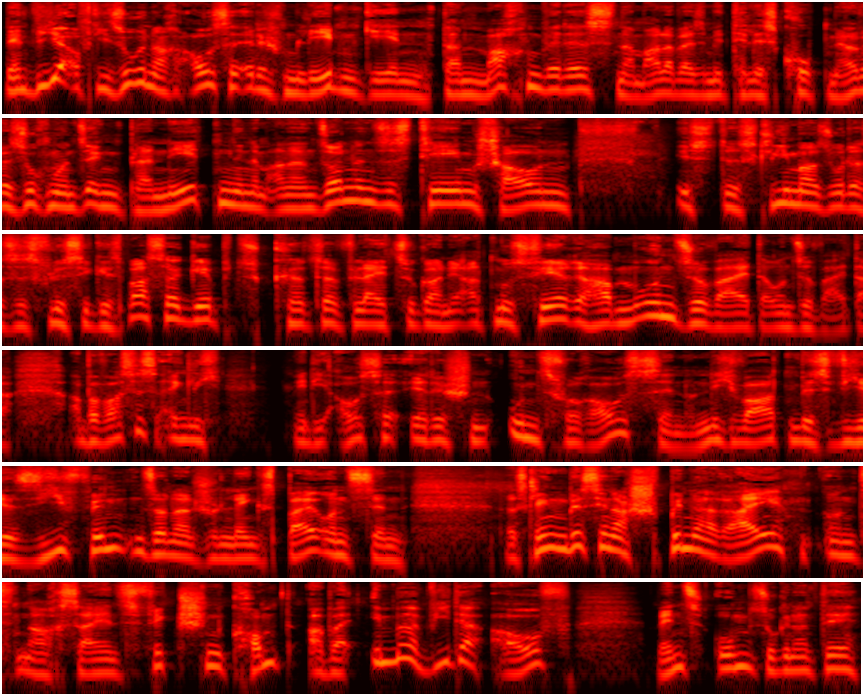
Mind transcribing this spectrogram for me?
Wenn wir auf die Suche nach außerirdischem Leben gehen, dann machen wir das normalerweise mit Teleskopen. Ja, wir suchen uns irgendeinen Planeten in einem anderen Sonnensystem, schauen, ist das Klima so, dass es flüssiges Wasser gibt, könnte er vielleicht sogar eine Atmosphäre haben und so weiter und so weiter. Aber was ist eigentlich, wenn die Außerirdischen uns voraus sind und nicht warten, bis wir sie finden, sondern schon längst bei uns sind? Das klingt ein bisschen nach Spinnerei und nach Science Fiction, kommt aber immer wieder auf, wenn es um sogenannte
